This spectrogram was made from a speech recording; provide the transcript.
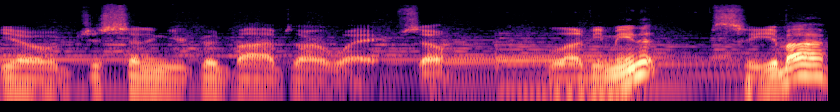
you know, just sending your good vibes our way. So, love you, mean it. See you. Bye.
